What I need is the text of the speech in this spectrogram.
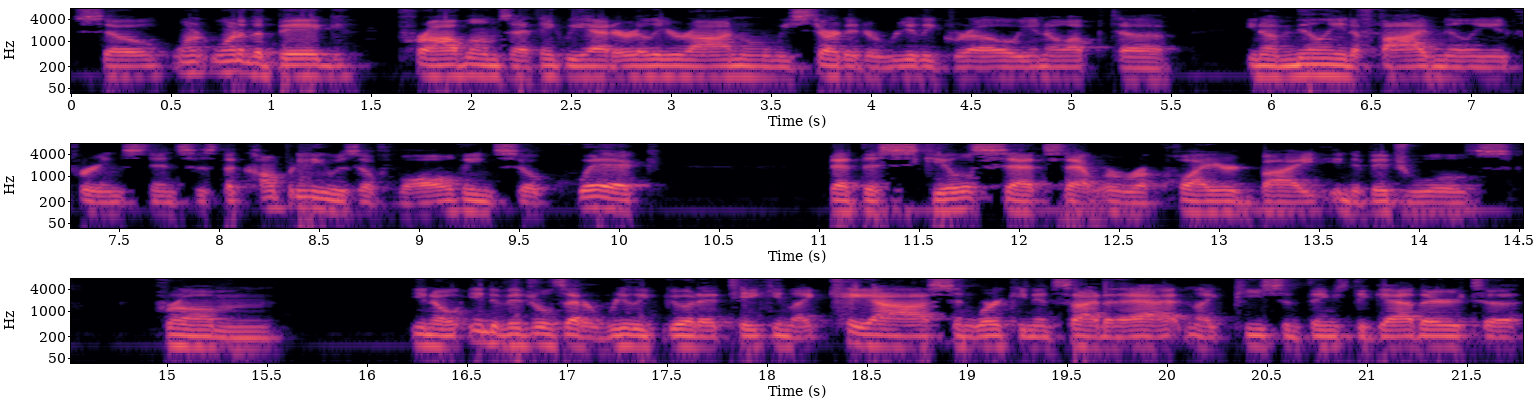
So one one of the big problems I think we had earlier on when we started to really grow, you know, up to, you know, a million to five million, for instance, is the company was evolving so quick that the skill sets that were required by individuals from, you know, individuals that are really good at taking like chaos and working inside of that and like piecing things together to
